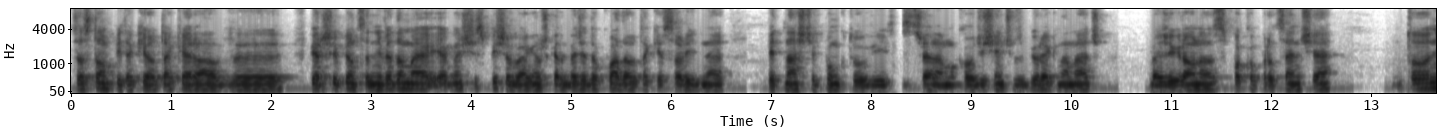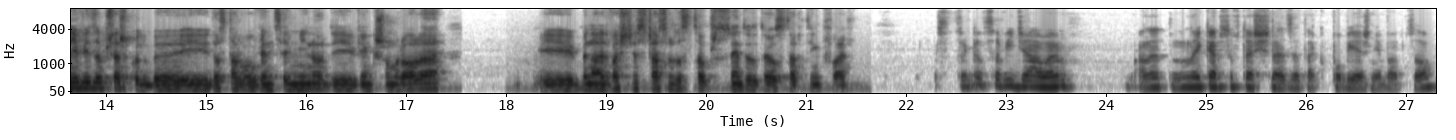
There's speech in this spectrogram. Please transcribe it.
zastąpi takiego takera w, w pierwszej piątce. Nie wiadomo jak on się spisze, bo jak na przykład będzie dokładał takie solidne 15 punktów i strzelam około 10 zbiórek na mecz, będzie grał na spoko procencie, to nie widzę przeszkód, by i dostawał więcej minut i większą rolę i by nawet właśnie z czasem został przesunięty do tego starting five. Z tego co widziałem, ale Lakersów też śledzę tak pobieżnie bardzo.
